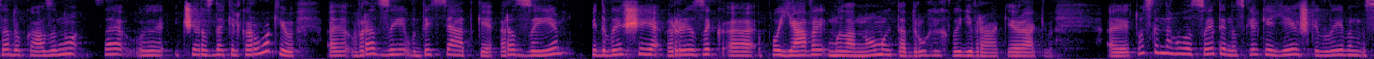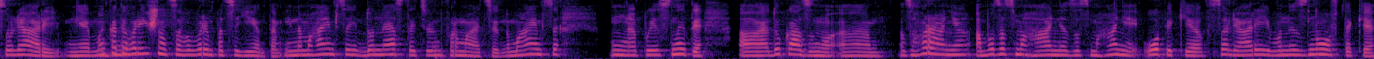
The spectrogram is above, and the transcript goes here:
це доказано. Це е, через декілька років е, в рази, в десятки рази підвищує ризик е, появи меланоми та других видів раків. Тут слід наголосити, наскільки є шкідливим солярій. Ми Мгм. категорично це говоримо пацієнтам і намагаємося донести цю інформацію, намагаємося пояснити. Е, Доказано е, згорання або засмагання, засмагання, опіки в солярії, вони знов таки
